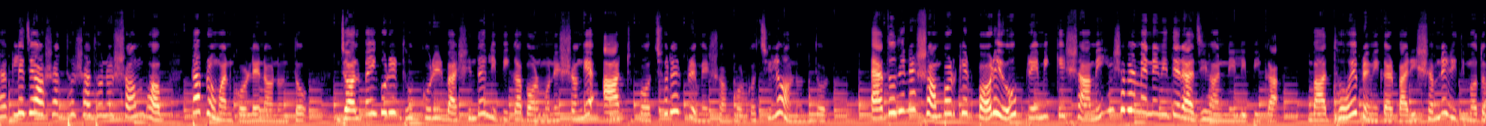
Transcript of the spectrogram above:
থাকলে যে অসাধ্য সাধনো সম্ভব, তা প্রমাণ করলেন অনন্ত। জলপাইগুড়ির ধূপগুড়ির বাসিন্দা লিপিকা বর্মনের সঙ্গে আট বছরের প্রেমের সম্পর্ক ছিল অনন্তর। এতদিনের সম্পর্কের পরেও প্রেমিককে স্বামী হিসেবে মেনে নিতে রাজি হননি লিপিকা। বাধ্য হয়ে প্রেমিকার বাড়ির সামনে রীতিমতো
